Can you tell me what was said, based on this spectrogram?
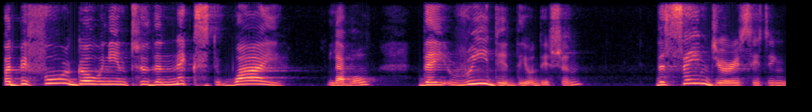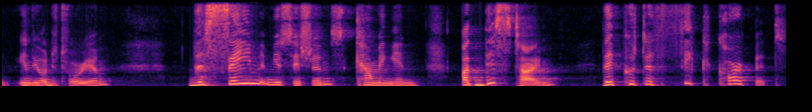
But before going into the next Y level, they redid the audition. The same jury sitting in the auditorium, the same musicians coming in, but this time they put a thick carpet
